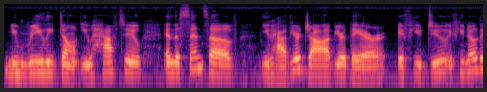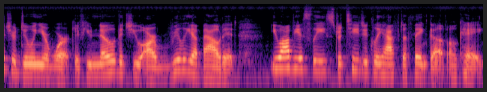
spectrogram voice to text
You really don't. You have to, in the sense of you have your job, you're there. If you do, if you know that you're doing your work, if you know that you are really about it, you obviously strategically have to think of, okay,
